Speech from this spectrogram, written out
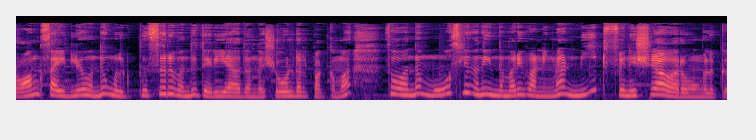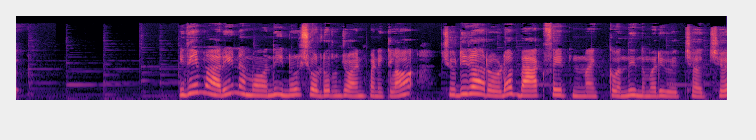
ராங் சைட்லேயும் வந்து உங்களுக்கு பிசுறு வந்து தெரியாது அந்த ஷோல்டர் பக்கமாக ஸோ வந்து மோஸ்ட்லி வந்து இந்த மாதிரி பண்ணிங்கன்னா நீட் ஃபினிஷாக வரும் உங்களுக்கு. இதே மாதிரி நம்ம வந்து இன்னொரு ஷோல்டரும் ஜாயின் பண்ணிக்கலாம். சுடிதாரோட பேக் சைட் நெக் வந்து இந்த மாதிரி வச்சாச்சு.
